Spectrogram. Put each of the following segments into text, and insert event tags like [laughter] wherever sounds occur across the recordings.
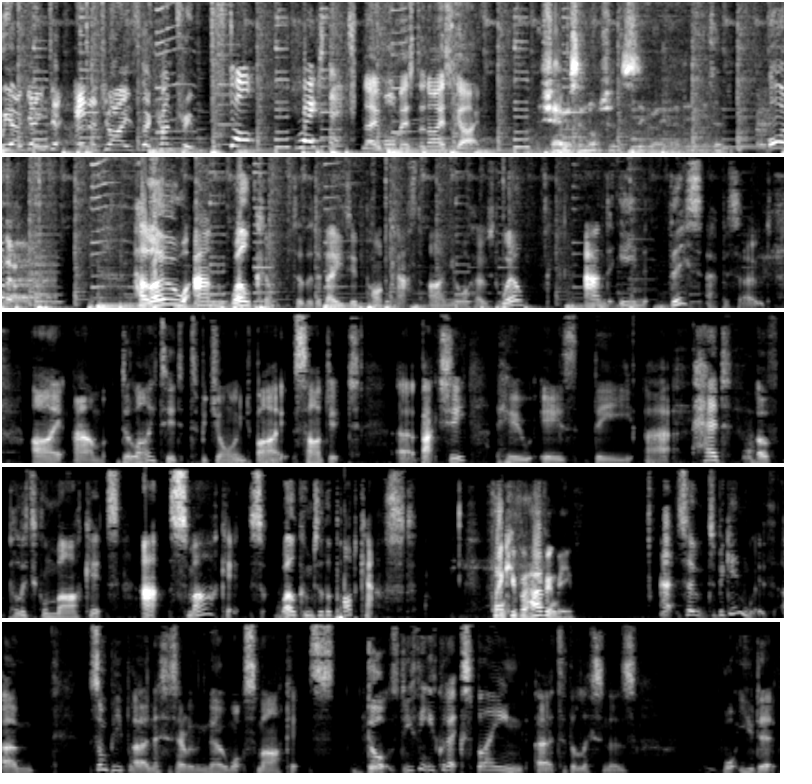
We are going to energise the country. Stop Brexit. No more Mr. Nice Guy. Seamus, I'm not sure this is a great idea, is it? Order! Hello and welcome to the Debated Podcast. I'm your host, Will, and in this episode, I am delighted to be joined by Sajid uh, Bakshi, who is the uh, head of political markets at Smarkets. Welcome to the podcast. Thank you for having me. Uh, so, to begin with, um, some people uh, necessarily know what Smarkets does. Do you think you could explain uh, to the listeners what you do?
